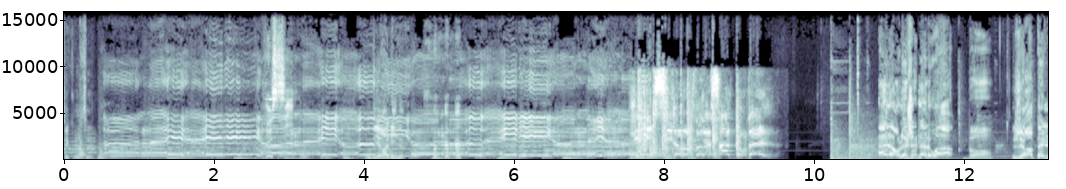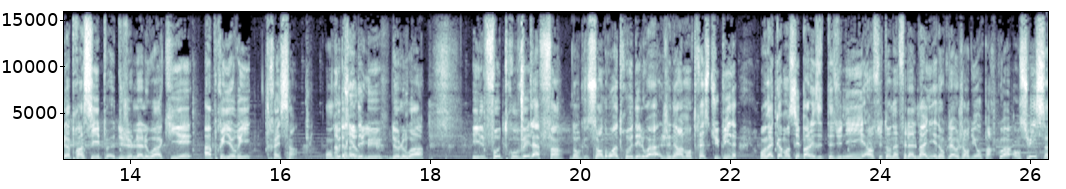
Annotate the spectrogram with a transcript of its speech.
C'est quoi ça Russie. On dira Aline. J'ai dit silence dans la salle, bordel Alors, le jeu de la loi. Bon, Je rappelle le principe du jeu de la loi qui est a priori très simple. On vous A donne un début de loi. Il faut trouver la fin. Donc Sandro a trouvé des lois généralement très stupides. On a commencé par les États-Unis, ensuite on a fait l'Allemagne, et donc là aujourd'hui on part quoi? En Suisse?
